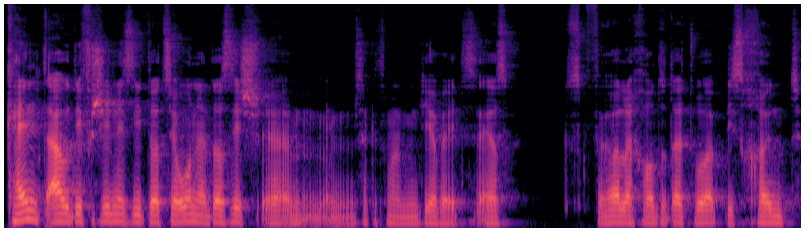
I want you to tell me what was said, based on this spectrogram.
kennt auch die verschiedenen Situationen. Das ist, ähm, im- sag jetzt mal, beim Diabetes erst das Gefährliche oder dort, wo etwas könnte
